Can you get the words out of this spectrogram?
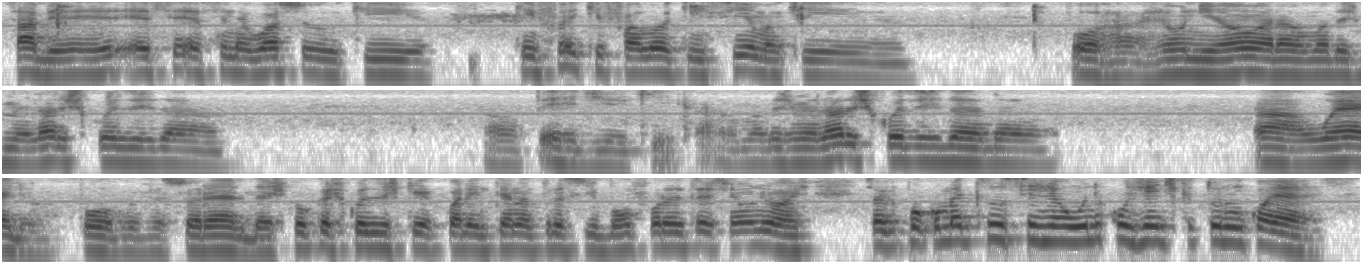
Sabe, esse, esse negócio que. Quem foi que falou aqui em cima que. Porra, a reunião era uma das melhores coisas da. Ah, perdi aqui, cara. Uma das melhores coisas da, da... Ah, o Hélio, pô, professor Hélio, das poucas coisas que a quarentena trouxe de bom foram essas reuniões. Só que, pô, como é que tu se reúne com gente que tu não conhece?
